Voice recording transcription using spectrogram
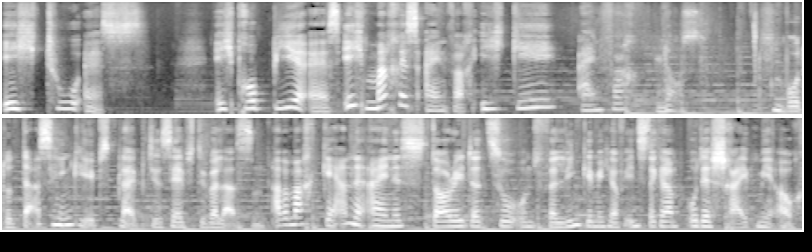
Ich tue es. Ich probiere es. Ich mache es einfach. Ich gehe einfach los. Wo du das hinklebst, bleibt dir selbst überlassen. Aber mach gerne eine Story dazu und verlinke mich auf Instagram oder schreib mir auch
